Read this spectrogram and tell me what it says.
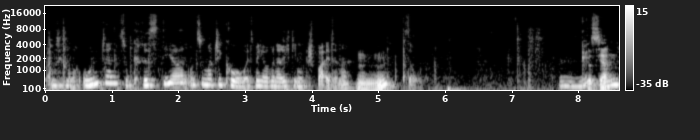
Da muss ich mal nach unten zu Christian und zu Machikoro. Jetzt bin ich auch in der richtigen Spalte, ne? Mhm. So. Christian,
